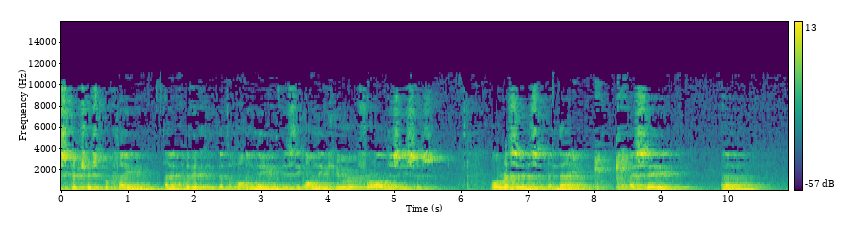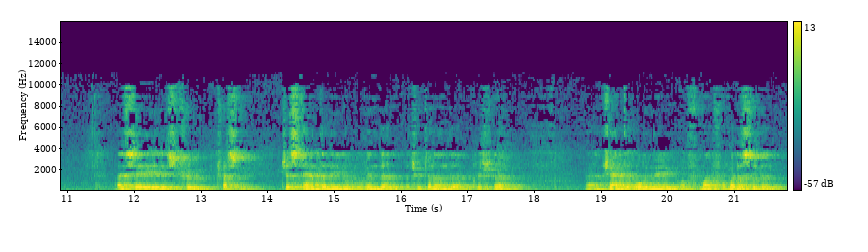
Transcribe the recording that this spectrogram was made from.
scriptures proclaim unequivocally that the holy name is the only cure for all diseases. O residents of Vrindavan, I say, uh, I say it is true. Trust me. Just chant the name of Govinda, Achyutananda, Krishna. Uh, chant the holy name of Madhusudan.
